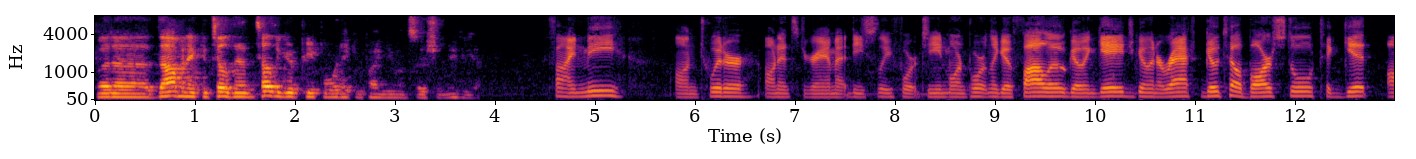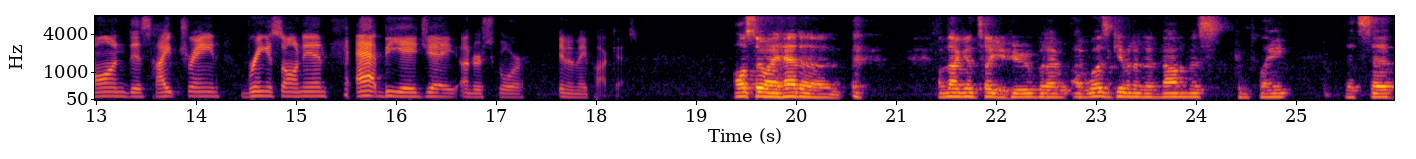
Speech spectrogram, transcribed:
But uh Dominic, until then, tell the good people where they can find you on social media. Find me on Twitter, on Instagram at dslee14. More importantly, go follow, go engage, go interact, go tell Barstool to get on this hype train. Bring us on in at BAJ underscore MMA podcast. Also, I had a. I'm not going to tell you who, but I, I was given an anonymous complaint that said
